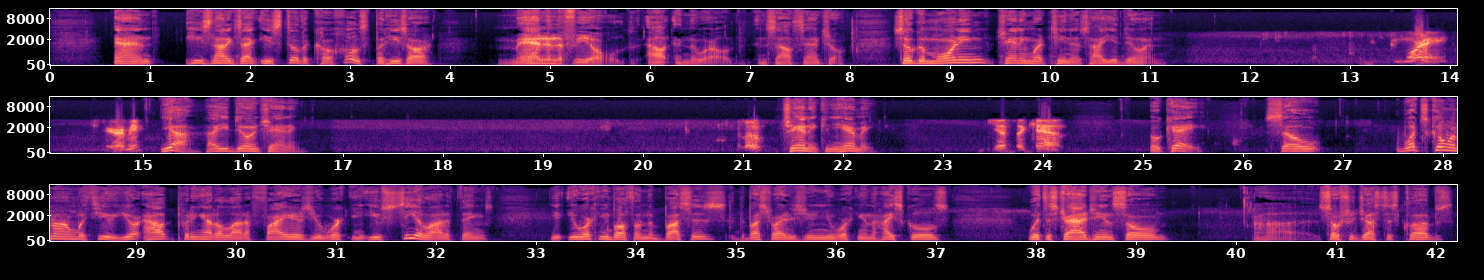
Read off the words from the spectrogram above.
And he's not exactly, he's still the co host, but he's our man in the field out in the world in South Central. So good morning, Channing Martinez. How you doing? Good morning. Can you hear me? Yeah. How you doing, Channing? Hello? Channing, can you hear me? Yes, I can. Okay. So what's going on with you? You're out putting out a lot of fires. You're working. You see a lot of things you're working both on the buses, the bus riders union. You're working in the high schools with the Strategy and Soul uh, social justice clubs.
